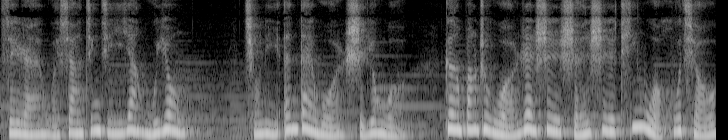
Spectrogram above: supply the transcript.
虽然我像荆棘一样无用，求你恩待我，使用我，更帮助我认识神是听我呼求、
